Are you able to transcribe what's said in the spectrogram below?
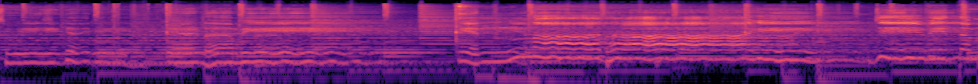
സ്വീകരിക്കണമേ. ജീവിതം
